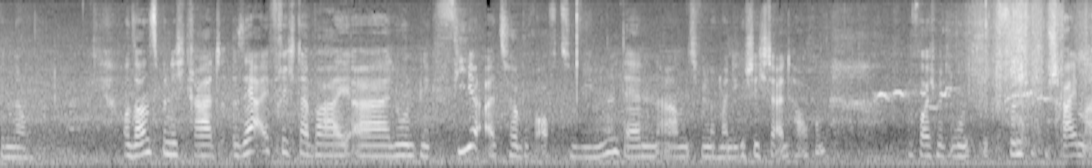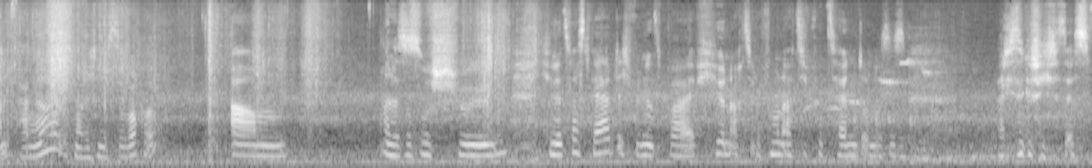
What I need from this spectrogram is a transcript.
Mhm. Genau. Und sonst bin ich gerade sehr eifrig dabei, äh, Lou und Nick 4 als Hörbuch aufzunehmen, denn ähm, ich will nochmal in die Geschichte eintauchen, bevor ich mit Lou und Nick 5 Schreiben anfange. Das mache ich nächste Woche. Ähm, das ist so schön. Ich bin jetzt fast fertig. Ich bin jetzt bei 84 oder 85 Prozent. Und das ist. Ah, diese Geschichte ist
